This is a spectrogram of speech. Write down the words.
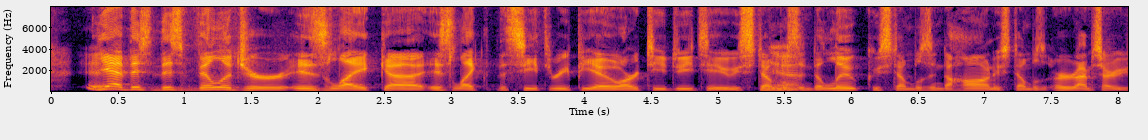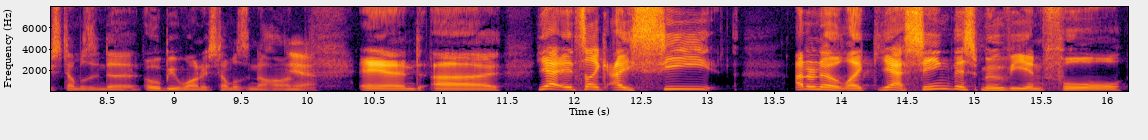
yeah, this this villager is like uh, is like the C three PO R two D two who stumbles Yeah. into Luke, who stumbles into Han, who stumbles or I'm sorry, who stumbles into Obi Wan, who stumbles into Han. Yeah. and uh, yeah, it's like I see, I don't know, like yeah, seeing this movie in full,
